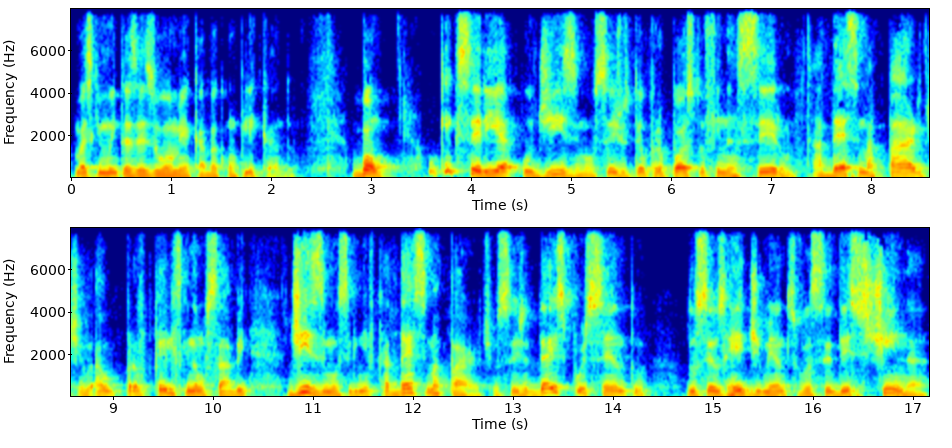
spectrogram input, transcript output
mas que muitas vezes o homem acaba complicando. Bom, o que, que seria o dízimo, ou seja, o teu propósito financeiro, a décima parte? Para aqueles que não sabem, dízimo significa décima parte, ou seja, 10% dos seus rendimentos você destina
